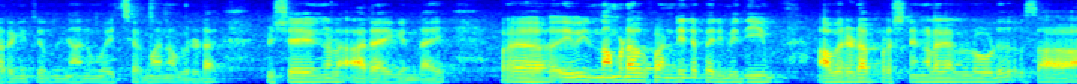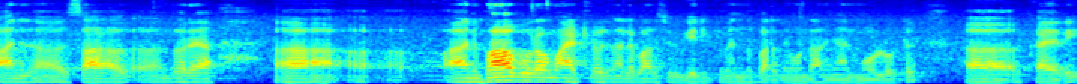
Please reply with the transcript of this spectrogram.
ഇറങ്ങിച്ചെന്ന് ഞാനും വൈസ് ചെയർമാൻ അവരുടെ വിഷയങ്ങൾ ആരായുകയുണ്ടായി. നമ്മുടെ ഫണ്ടിന്റെ പരിമിതിയും അവരുടെ പ്രശ്നങ്ങളോട് എന്താ പറയുക അനുഭാവപൂർവമായിട്ടുള്ള ഒരു നിലപാട് സ്വീകരിക്കുമെന്ന് പറഞ്ഞുകൊണ്ടാണ് ഞാൻ മുകളിലോട്ട് കയറി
